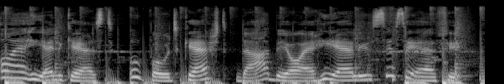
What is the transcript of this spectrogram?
ORLcast, o podcast da ABORL CCF.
